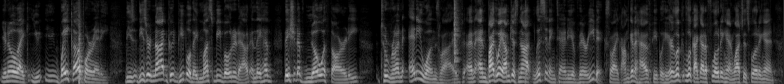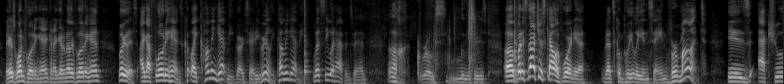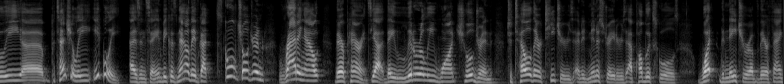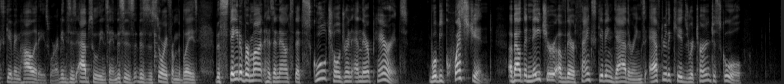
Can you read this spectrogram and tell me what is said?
you know, like you, you wake up already. These these are not good people. They must be voted out, and they have they should have no authority to run anyone's life. And and by the way, I'm just not listening to any of their edicts. Like I'm going to have people here. Look look, I got a floating hand. Watch this floating hand. There's one floating hand. Can I get another floating hand? Look at this. I got floating hands. Like come and get me, Garcetti. Really, come and get me. Let's see what happens, man. Ugh, gross losers. Uh, but it's not just California that's completely insane. Vermont is actually uh, potentially equally as insane because now they've got school children ratting out their parents. Yeah, they literally want children to tell their teachers and administrators at public schools what the nature of their Thanksgiving holidays were. I mean, this is absolutely insane. This is, this is a story from The Blaze. The state of Vermont has announced that school children and their parents will be questioned about the nature of their Thanksgiving gatherings after the kids return to school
